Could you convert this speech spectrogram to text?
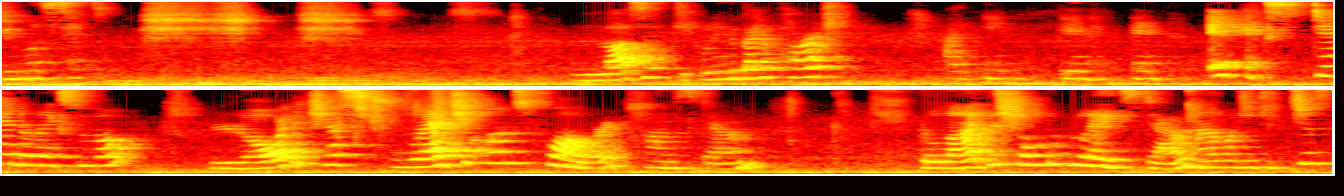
two more sets. Keep pulling the band apart. And in, in, in, in, extend the legs long. Lower the chest, stretch your arms forward, palms down. Glide the shoulder blades down. I want you to just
